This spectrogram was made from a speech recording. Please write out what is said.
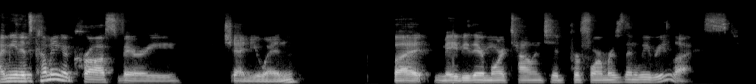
I mean, it's coming across very genuine, but maybe they're more talented performers than we realized.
